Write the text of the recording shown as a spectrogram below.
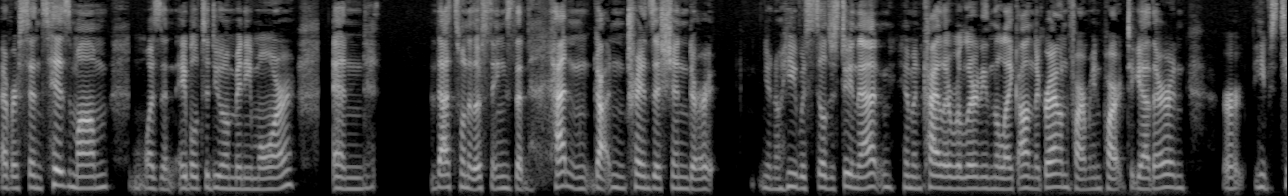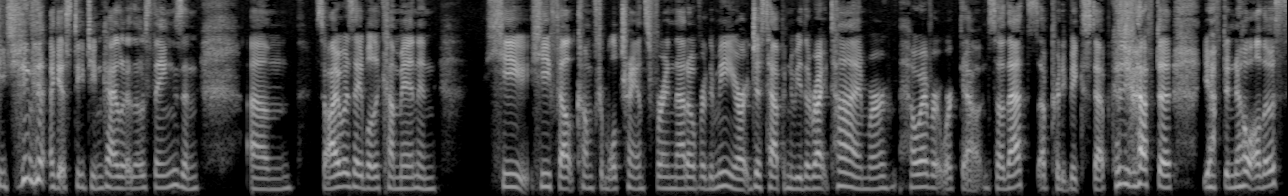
ever since his mom wasn't able to do them anymore. And that's one of those things that hadn't gotten transitioned or you know he was still just doing that. And him and Kyler were learning the like on the ground farming part together and or he was teaching I guess teaching Kyler those things. And um so I was able to come in and he he felt comfortable transferring that over to me or it just happened to be the right time or however it worked out. And so that's a pretty big step because you have to you have to know all those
